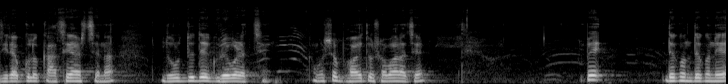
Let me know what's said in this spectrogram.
জিরাফগুলো কাছে আসছে না, দূর দূর দিয়ে ঘুরে বেড়াচ্ছে। অবশ্য ভয় তো সবার আছে। দেখুন দেখুন, এ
